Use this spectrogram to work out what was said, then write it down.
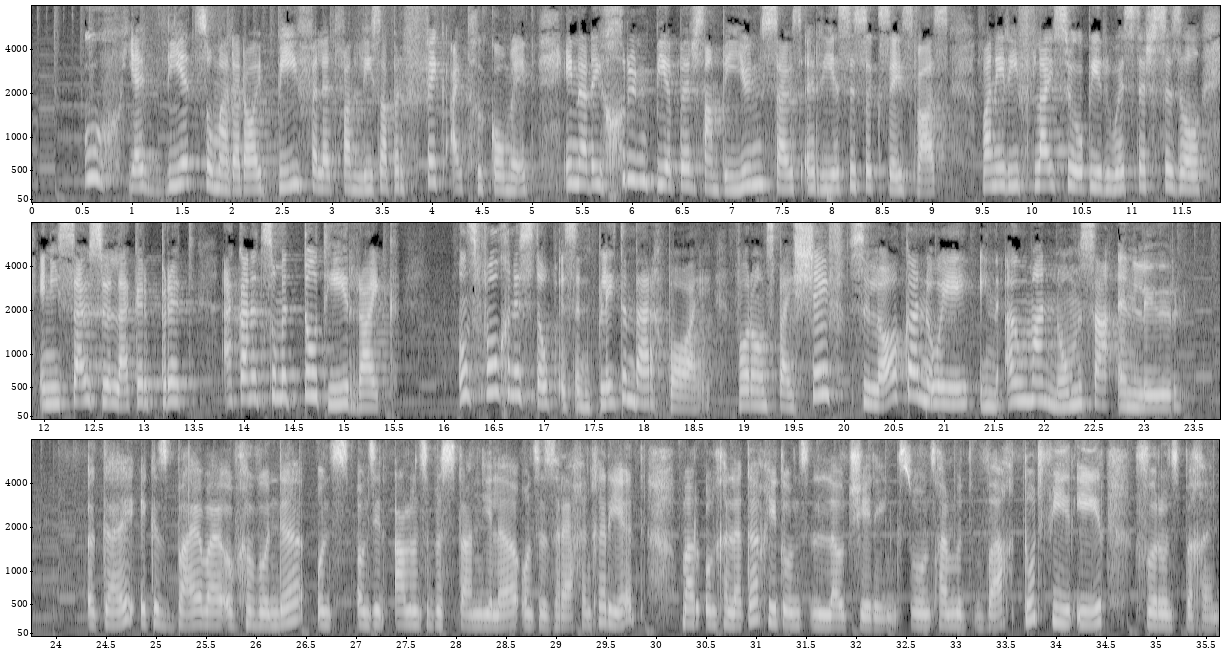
Oeh, jy weet sommer dat daai beef fillet van Lisa perfek uitgekom het en dat die groen peper sampioensous 'n reuse sukses was wanneer die vleis so op die rooster sizzle en die sous so lekker prut. Ek kan dit sommer tot hier ruik. Ons volgende stop is in Plettenberg Baai waar ons by chef Sulaka Nooi en ouma Nomsa inloer. Okay, ek is baie baie opgewonde. Ons ons het al ons bestanddele, ons is reg en gereed, maar ongelukkig het ons load shedding. So ons gaan moet wag tot 4 uur voor ons begin.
